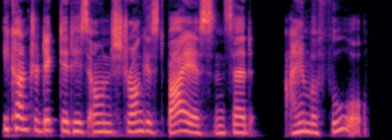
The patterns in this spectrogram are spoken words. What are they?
he contradicted his own strongest bias and said, I am a fool.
